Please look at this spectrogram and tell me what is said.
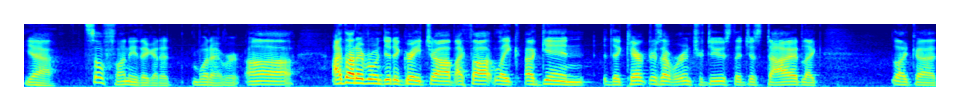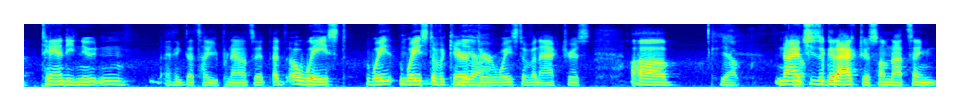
Yeah. It's so funny they got to whatever. Uh I thought everyone did a great job. I thought like again, the characters that were introduced that just died like like uh Thandie Newton, I think that's how you pronounce it. A, a waste, waste waste of a character, Yeah. waste of an actress. Uh Yep. no, and Yep. she's a good actress, so I'm not saying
